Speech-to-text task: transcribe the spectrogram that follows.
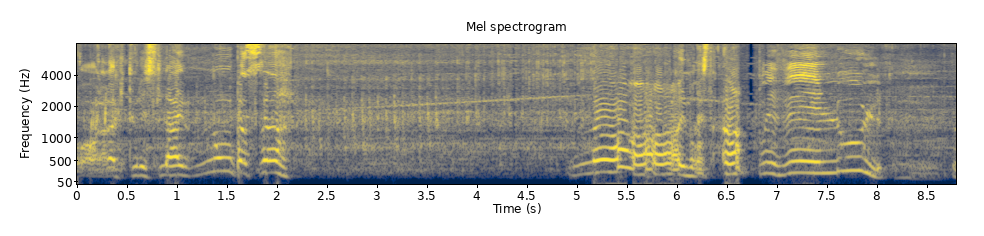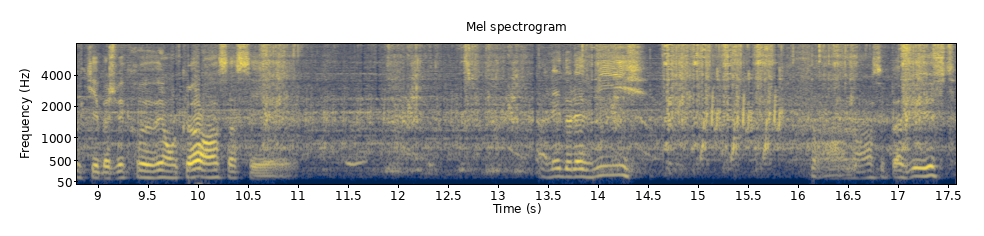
Oh là là, puis tous les slimes. Non, pas ça. Non Il me reste un PV, loul Ok, bah je vais crever encore, hein, ça c'est... Allez, de la vie. Oh non, c'est pas juste.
